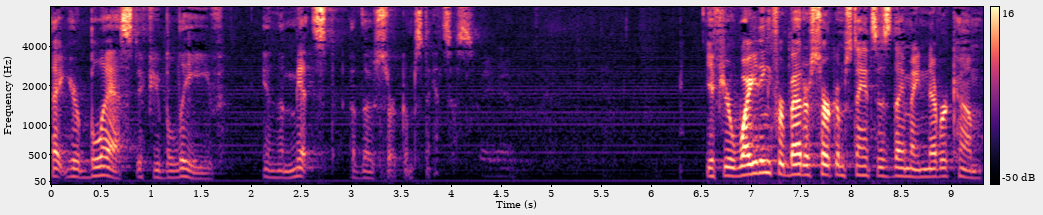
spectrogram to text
that you're blessed if you believe in the midst of those circumstances. If you're waiting for better circumstances, they may never come.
